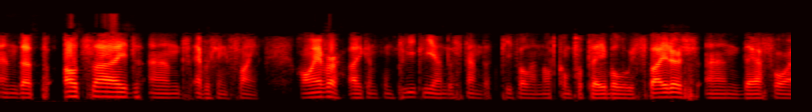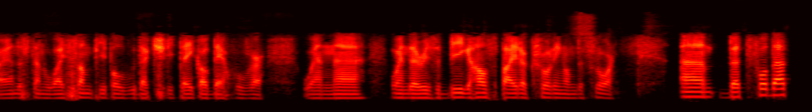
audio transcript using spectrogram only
end up outside, and everything's fine. However, I can completely understand that people are not comfortable with spiders, and therefore I understand why some people would actually take out their Hoover when uh, when there is a big house spider crawling on the floor. Um, but for that,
